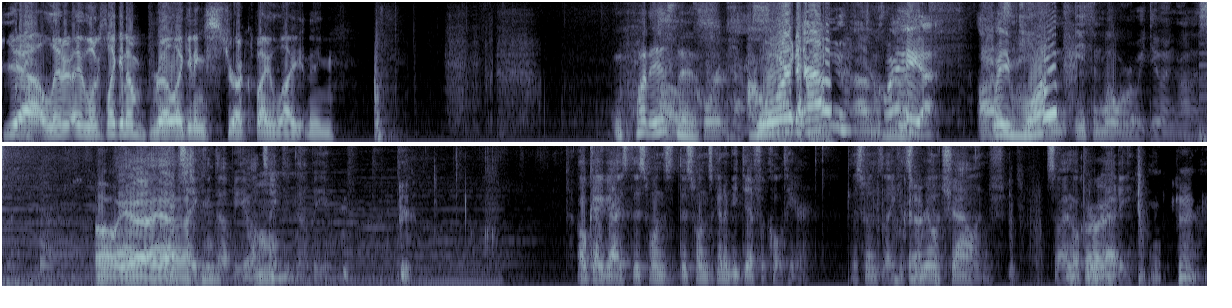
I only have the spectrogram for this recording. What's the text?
Yeah, literally, it looks like an umbrella getting struck by lightning. What is oh, this? Courthouse. Courthouse? Um, Wait, honestly, wait, what? Ethan, Ethan, what were we doing, honestly? Oh Uh, yeah, I'll take the W. I'll take the W. Okay, guys, this one's this one's gonna be difficult here. This one's like it's a real challenge. So I hope you're Okay. ready. Okay.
